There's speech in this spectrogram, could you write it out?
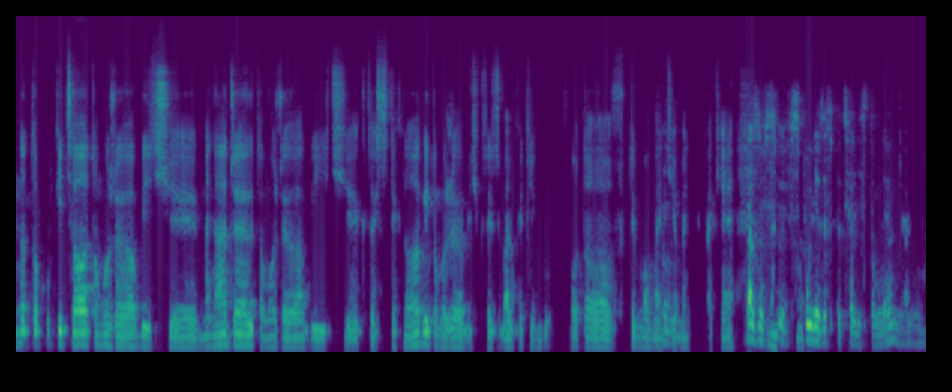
no to póki co to może robić e, menadżer, to może robić e, ktoś z technologii, to może robić ktoś z marketingu, bo to w tym momencie będzie takie. Razem z, wspólnie ze specjalistą, nie? No,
